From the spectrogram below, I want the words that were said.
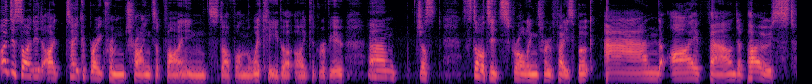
I decided I'd take a break from trying to find stuff on the wiki that I could review. Um, just started scrolling through Facebook and I found a post.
